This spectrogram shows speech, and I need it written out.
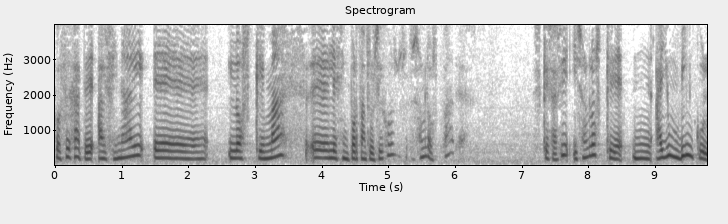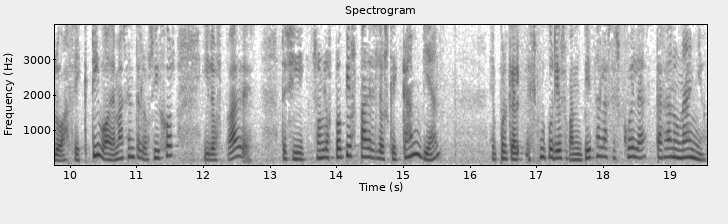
Pues fíjate, al final eh, los que más eh, les importan sus hijos son los padres. Es que es así, y son los que mm, hay un vínculo afectivo además entre los hijos y los padres. Entonces, si son los propios padres los que cambian, eh, porque es muy curioso, cuando empiezan las escuelas tardan un año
